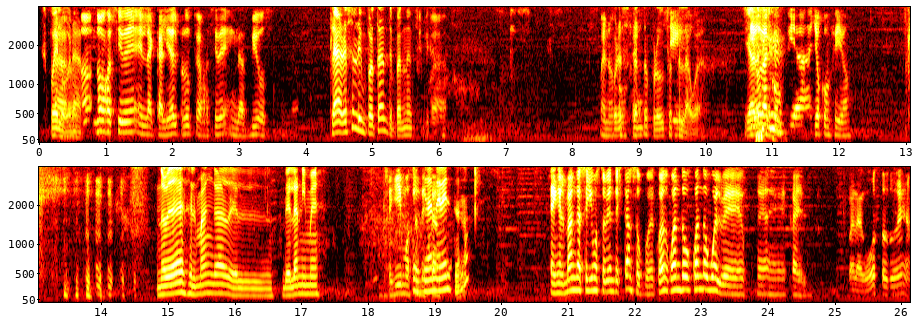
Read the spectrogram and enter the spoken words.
se puede Claro, lograr. No, no reside en la calidad del producto, reside en las views. Claro, eso es lo importante para Netflix. Bueno, por eso tantos productos Sí. te la wea. Si Y ahora confía, yo confío. Novedades del manga, del, del anime. Seguimos en gran descanso. evento, ¿no? En el manga seguimos todavía en descanso. Pues. ¿Cuándo, cuándo, cuándo vuelve eh, Kyle? Para agosto todavía.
